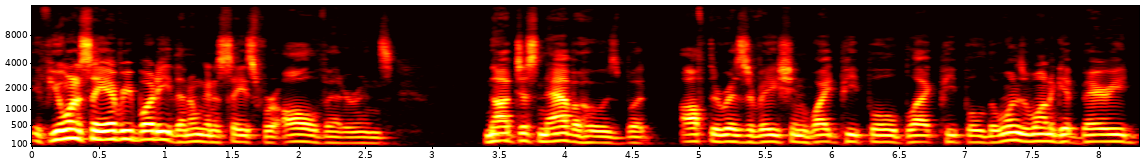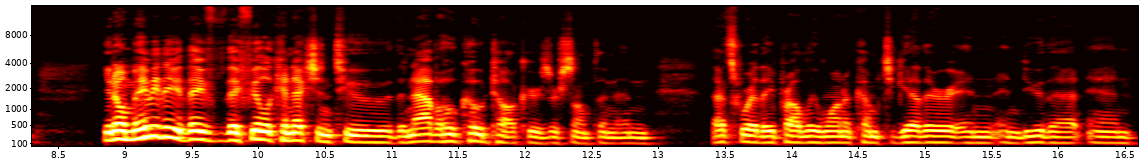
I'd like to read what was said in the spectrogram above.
if you want to say everybody, then I'm going to say it's for all veterans, not just Navajos, but off the reservation, white people, black people, the ones who want to get buried. You know, maybe they they they feel a connection to the Navajo code talkers or something, and that's where they probably want to come together and and do that. And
